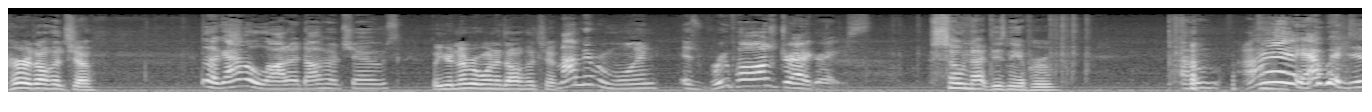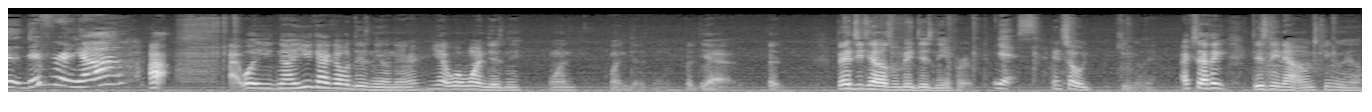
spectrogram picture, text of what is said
her adulthood show. Look, I have a lot of adulthood shows. But your number one adulthood show. My number one is RuPaul's Drag Race. So not Disney approved. Um, hey, I went di- different, y'all. I, well, you, now you got a couple Disney on there. Yeah, well, one Disney, one, one Disney. But yeah, but Veggie Tales would be Disney approved, Yes. and so King of the Hill. Actually, I think Disney now owns King of the Hill.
